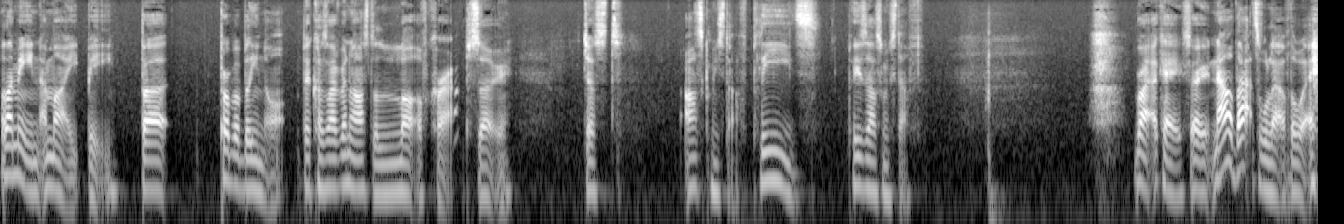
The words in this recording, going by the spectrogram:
Well, I mean, I might be, but probably not because I've been asked a lot of crap. So just ask me stuff. Please. Please ask me stuff. Right, okay, so now that's all out of the way.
